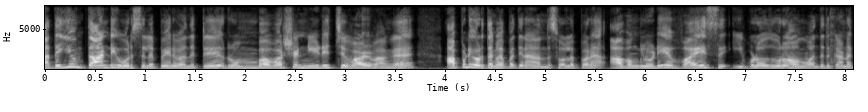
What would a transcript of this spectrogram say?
அதையும் தாண்டி ஒரு சில பேர் வந்துட்டு ரொம்ப வருஷம் நீடித்து வாழ்வாங்க. அப்படி ஒருத்தங்களை பற்றி நான் வந்து சொல்ல போகிறேன் அவங்களுடைய வயசு இவ்வளோ தூரம் அவங்க வந்ததுக்கான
